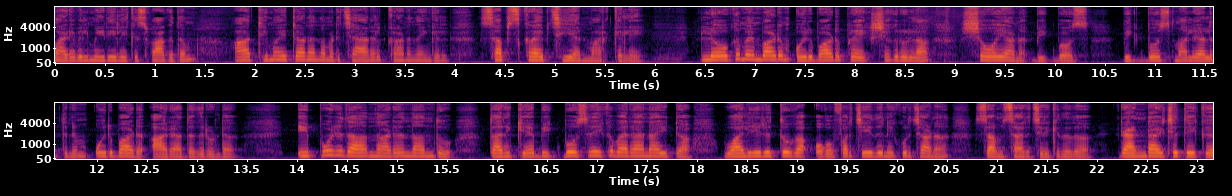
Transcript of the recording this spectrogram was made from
മഴവിൽ മീഡിയയിലേക്ക് സ്വാഗതം. ആദ്യമായിട്ടാണ് നമ്മുടെ ചാനൽ കാണുന്നതെങ്കിൽ സബ്സ്ക്രൈബ് ചെയ്യാൻ മറക്കല്ലേ. ലോകമെമ്പാടും ഒരുപാട് പ്രേക്ഷകരുള്ള ഷോയാണ് ബിഗ് ബോസ്. ബിഗ് ബോസ് മലയാളത്തിനും ഒരുപാട് ആരാധകരുണ്ട്. ഇപ്പോഴിതാ നടൻ നന്ദു തനിക്ക് ബിഗ് ബോസിലേക്ക് വരാനായിട്ട് വലിയൊരു തുക ഓഫർ ചെയ്തതിനെ കുറിച്ചാണ് സംസാരിച്ചിരിക്കുന്നത്. രണ്ടാഴ്ചത്തേക്ക്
